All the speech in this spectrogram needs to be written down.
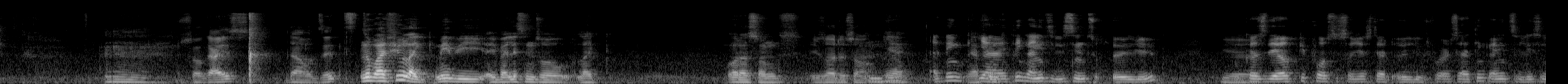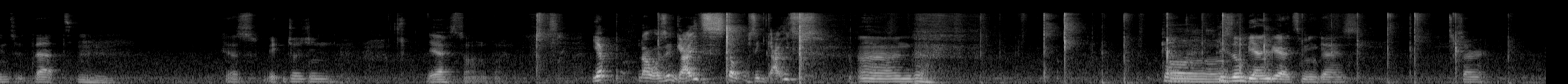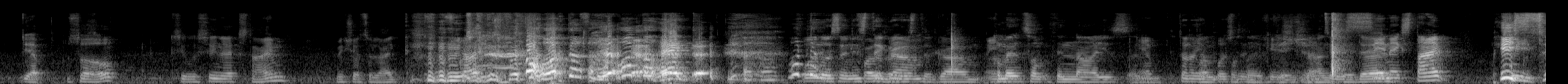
Mm. So, guys, that was it. No, but I feel like maybe if I listen to like other songs, His other songs. yeah, I think I yeah, think- I think I need to listen to Olu Yeah. because there are people also suggested Olu first. I think I need to listen to that Mhm. because be- judging yeah. the song. Yep, that was it, guys. That was it, guys. And uh, Please don't be angry at me, guys. Sorry. yep. So, till we see you next time. Make sure to like, What the? Follow us on follow us on Instagram. and- Comment something nice and Yep. Turn on your post post notifications. notifications. Until we Until see you next time. Peace.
